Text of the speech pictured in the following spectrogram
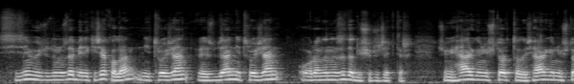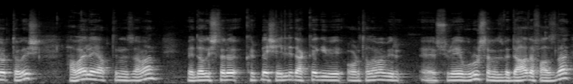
sizin vücudunuzda birikecek olan nitrojen, rezidüel nitrojen oranınızı da düşürecektir. Çünkü her gün 3-4 dalış, her gün 3-4 dalış havayla yaptığınız zaman ve dalışları 45-50 dakika gibi ortalama bir e, süreye vurursanız ve daha da fazla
